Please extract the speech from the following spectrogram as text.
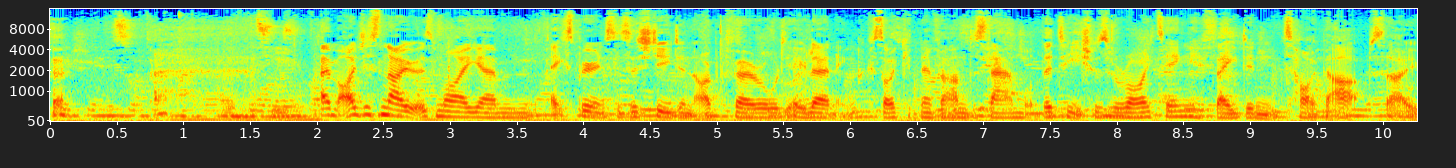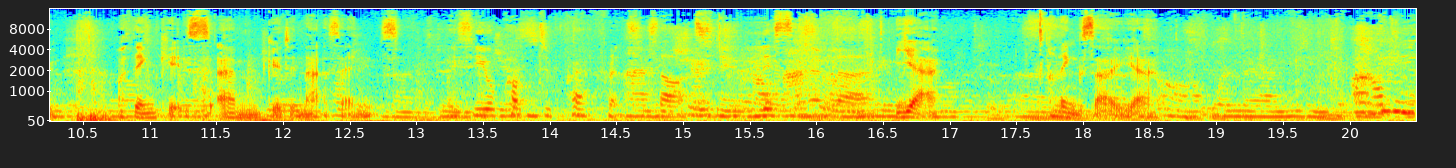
um, I just know as my um, experience as a student, I prefer audio learning because I could never understand what the teachers were writing if they didn't type it up. So I think it's um, good in that sense. So your cognitive preferences are to listen and learn. Yeah, I think so. Yeah. How do you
